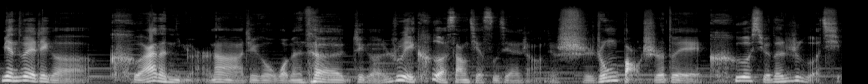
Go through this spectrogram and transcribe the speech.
面对这个可爱的女儿呢，这个我们的这个瑞克·桑切斯先生就始终保持着对科学的热情，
